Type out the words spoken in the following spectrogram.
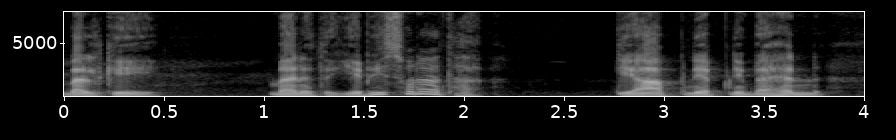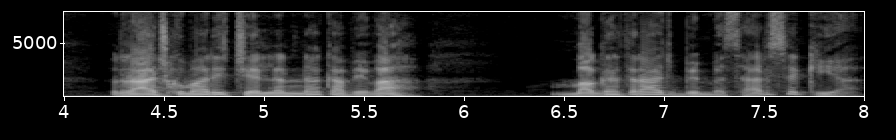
बल्कि मैंने तो यह भी सुना था कि आपने अपनी बहन राजकुमारी चेलन्ना का विवाह मगधराज बिंबसार से किया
